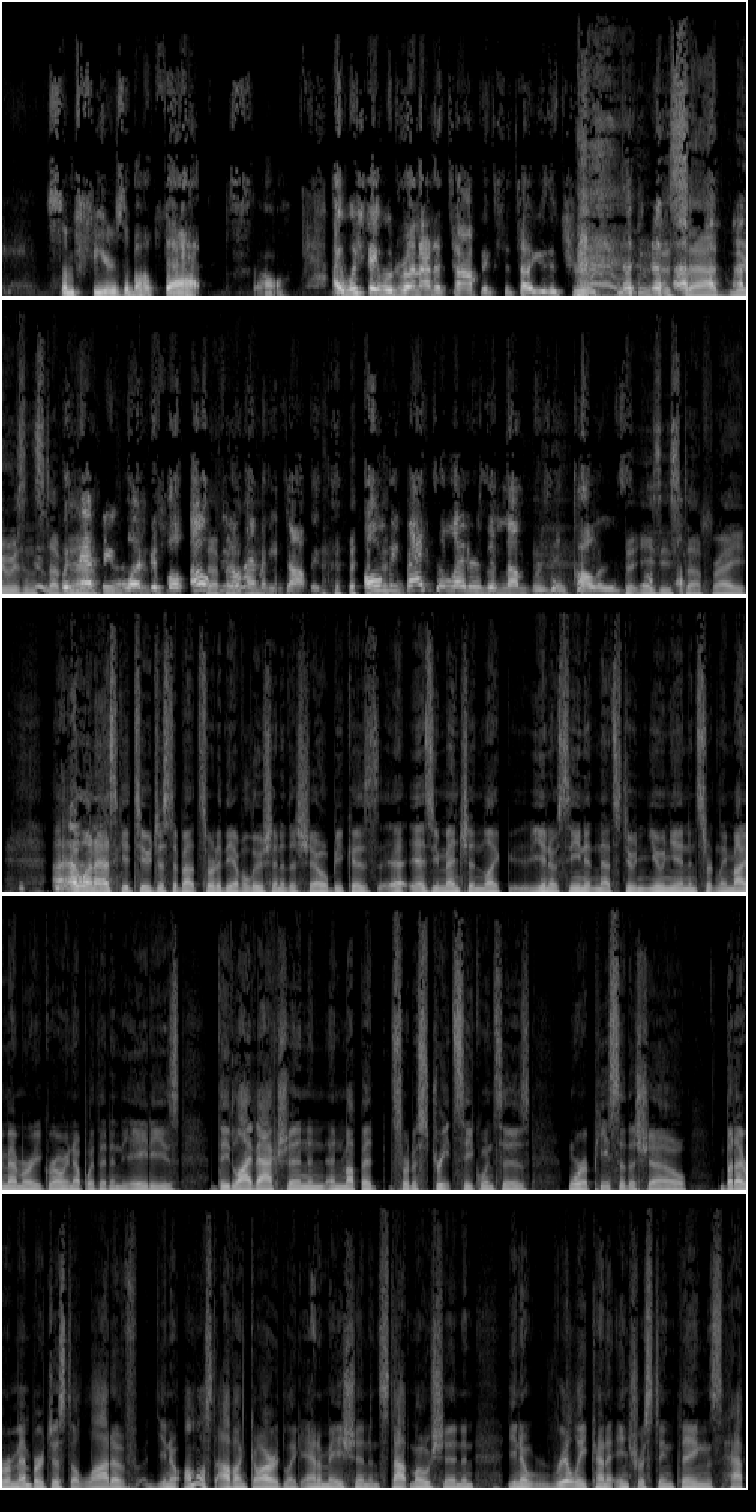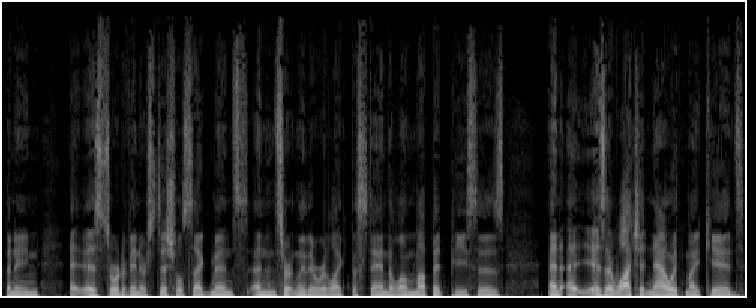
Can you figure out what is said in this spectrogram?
some fears about that. So I wish they would run out of topics to tell you the truth. the sad news and stuff. Wouldn't yeah. that be wonderful? Oh, we don't have any topics. Only back to letters and numbers and colors. the easy stuff, right? I, Yeah. I want to ask you too, just about sort of the evolution of the show, because uh, as you mentioned, like you know, seeing it in that student union, and certainly my memory growing up with it in the '80s, the live action and, and Muppet sort of street sequences were a piece of the show. But I remember just a lot of, you know, almost avant garde like animation and stop motion and, you know, really kind of interesting things happening as sort of interstitial segments. And then certainly there were like the standalone Muppet pieces. And as I watch it now with my kids,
